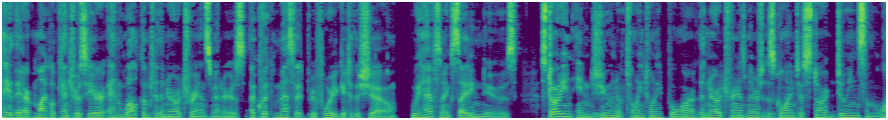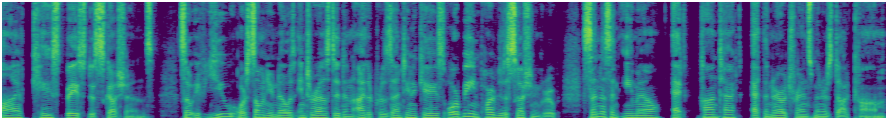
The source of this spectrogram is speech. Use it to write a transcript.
Hey there, Michael Kentris here, and welcome to the Neurotransmitters. A quick message before you get to the show. We have some exciting news. Starting in June of 2024, the Neurotransmitters is going to start doing some live case based discussions. So if you or someone you know is interested in either presenting a case or being part of the discussion group, send us an email at contact at theneurotransmitters.com.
